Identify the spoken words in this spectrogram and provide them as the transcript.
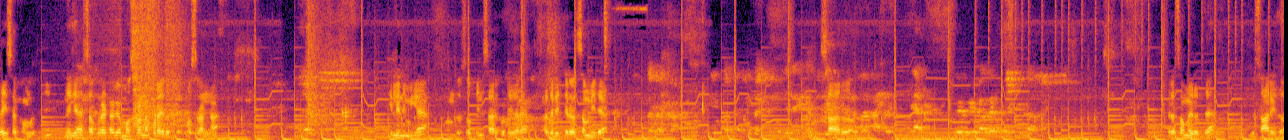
ರೈಸ್ ಹಾಕೊಂಡ್ಬಿಡ್ತೀನಿ. ನಿಮಗೆ ಸಪ್ರೇಟಾಗಿ ಮೊಸರನ್ನ ಕೂಡ ಇರುತ್ತೆ. ಮೊಸರನ್ನ. ಇಲ್ಲಿ ನಿಮಗೆ ಒಂದು ಸೊಪ್ಪಿನ ಸಾರು ಕೊಟ್ಟಿದ್ದಾರೆ. ಅದೇ ರೀತಿ ರಸಮ್ ಇದೆ. ಸಾರು. ರಸಮ್ ಇರುತ್ತೆ. ಇದು ಸಾರು ಇದು.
